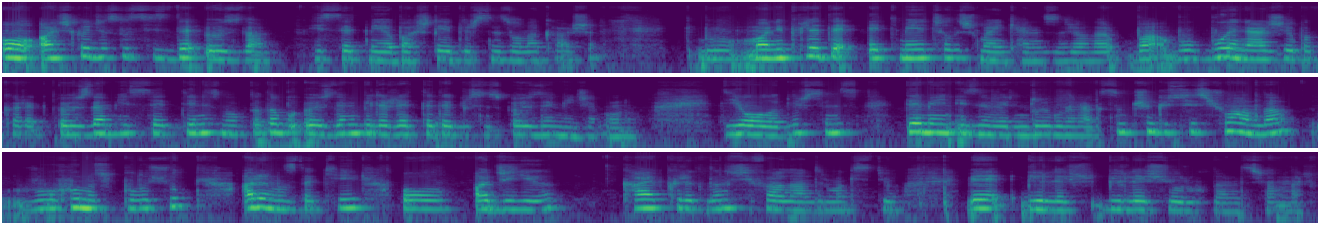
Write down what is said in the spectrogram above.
o aşk acısı sizde özlem hissetmeye başlayabilirsiniz ona karşı. Bu manipüle de etmeye çalışmayın kendinizi canlar. Bu, bu enerjiye bakarak özlem hissettiğiniz noktada bu özlemi bile reddedebilirsiniz. Özlemeyeceğim onu diye olabilirsiniz. Demeyin izin verin duygular aksın. Çünkü siz şu anda ruhunuz buluşup aranızdaki o acıyı, kalp kırıklığını şifalandırmak istiyor. Ve birleş, birleşiyor ruhlarınız canlar.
